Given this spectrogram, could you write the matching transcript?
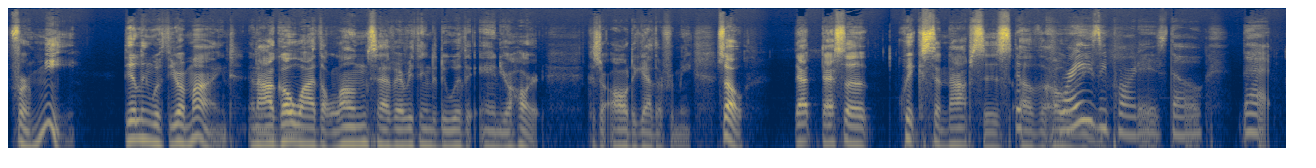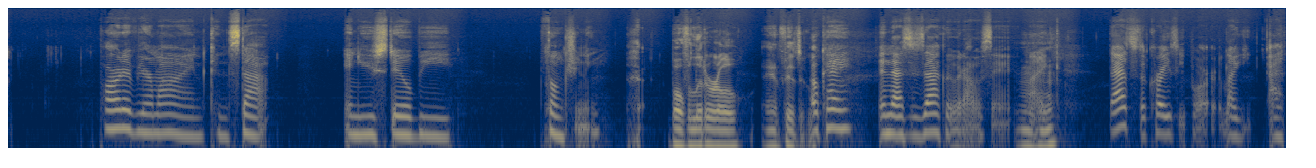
for me, dealing with your mind, and I'll go why the lungs have everything to do with it and your heart, because they're all together for me. So that that's a quick synopsis The of the whole crazy part is though that part of your mind can stop and you still be functioning. both literal and physical. Okay? And that's exactly what I was saying. Mhm. Like That's the crazy part. Like I,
